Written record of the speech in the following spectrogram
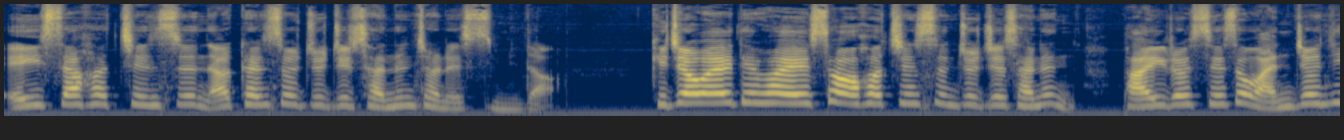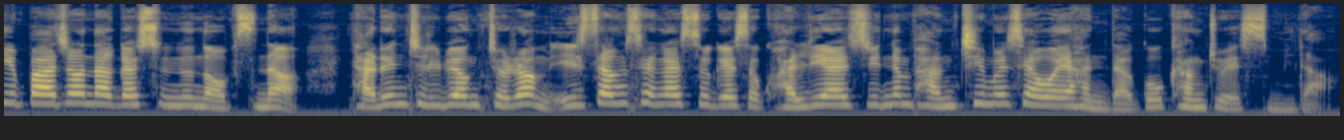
에이사 허친슨 아칸소 주지사는 전했습니다. 기자와의 대화에서 허친슨 주지사는 바이러스에서 완전히 빠져나갈 수는 없으나 다른 질병처럼 일상생활 속에서 관리할 수 있는 방침을 세워야 한다고 강조했습니다.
